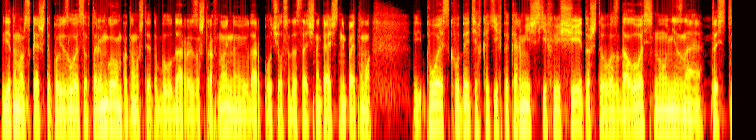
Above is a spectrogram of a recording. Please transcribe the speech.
где-то можно сказать, что повезло и со вторым голом, потому что это был удар из-за штрафной, но и удар получился достаточно качественный, поэтому поиск вот этих каких-то кармических вещей, то, что воздалось, ну, не знаю. То есть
